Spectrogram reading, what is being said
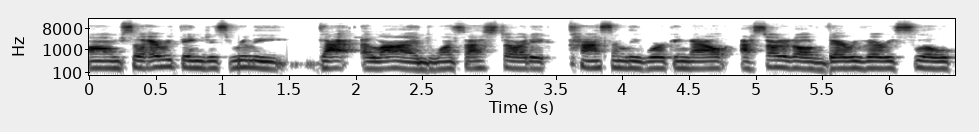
Um, so everything just really got aligned once I started constantly working out. I started off very, very slow,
